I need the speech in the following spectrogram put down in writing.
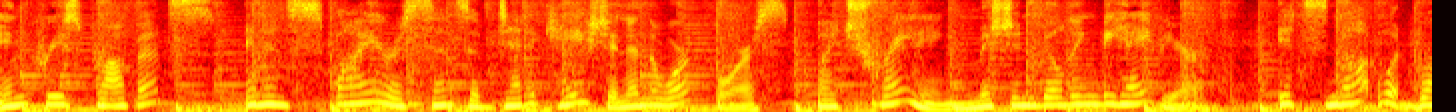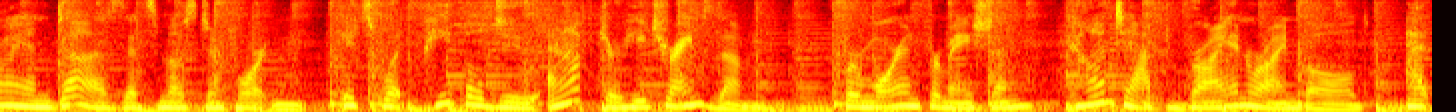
increase profits, and inspire a sense of dedication in the workforce by training mission building behavior. It's not what Brian does that's most important, it's what people do after he trains them. For more information, contact Brian Reinbold at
